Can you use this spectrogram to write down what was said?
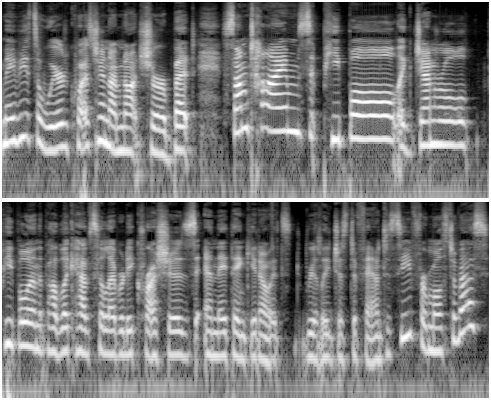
maybe it's a weird question i'm not sure but sometimes people like general people in the public have celebrity crushes and they think you know it's really just a fantasy for most of us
